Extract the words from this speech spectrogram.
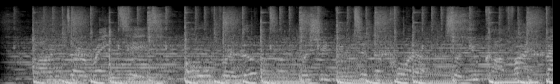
Underrated, overlooked, pushing you to the corner so you can't fight back.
